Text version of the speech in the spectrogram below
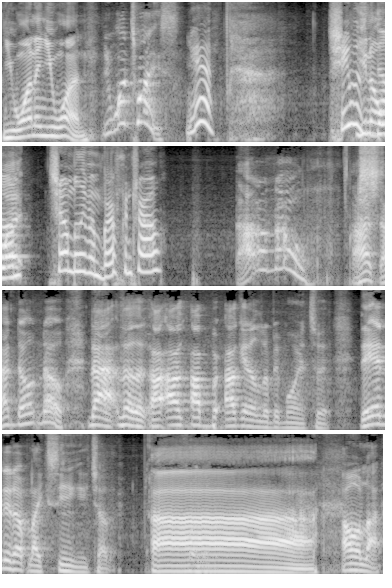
You won and you won. You won twice. Yeah. She was You know dumb. what? She don't believe in birth control. I don't know. I, I don't know. Nah, look, look I- I'll, I'll I'll get a little bit more into it. They ended up like seeing each other. Ah. I won't lie,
